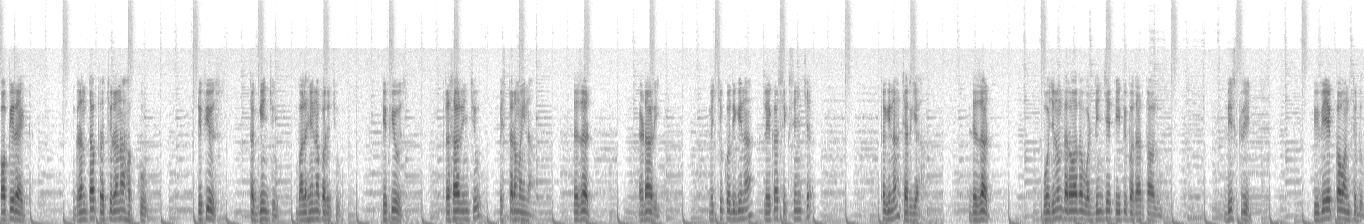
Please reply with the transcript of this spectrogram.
కాపీరైట్ గ్రంథ ప్రచురణ హక్కు డిఫ్యూజ్ తగ్గించు బలహీనపరుచు డిఫ్యూజ్ ప్రసారించు విస్తరమైన డెజర్ట్ ఎడారి మెచ్చుకొదిగిన లేక శిక్షించ తగిన చర్య. డెజర్ట్ భోజనం తర్వాత వడ్డించే తీపి పదార్థాలు. డిస్క్రీట్ వివేకవంతుడు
